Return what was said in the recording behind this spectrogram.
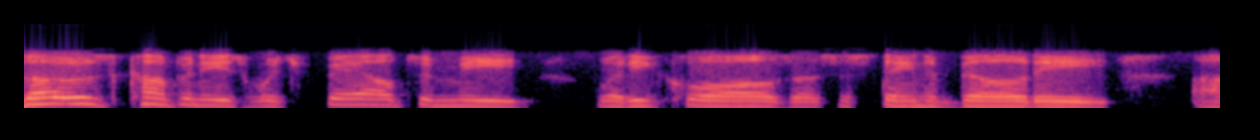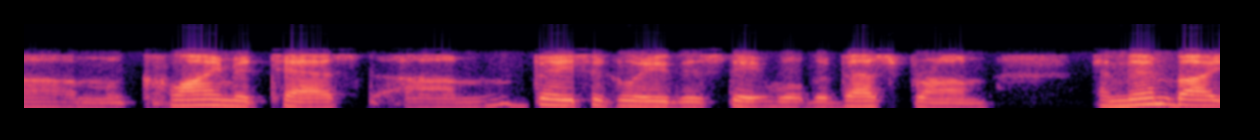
those companies which fail to meet what he calls a sustainability um, climate test, um, basically the state will divest from. And then by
